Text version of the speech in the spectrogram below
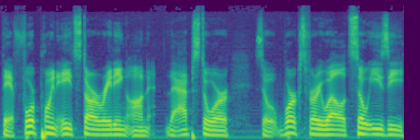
They have 4.8 star rating on the App Store, so it works very well. It's so easy.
